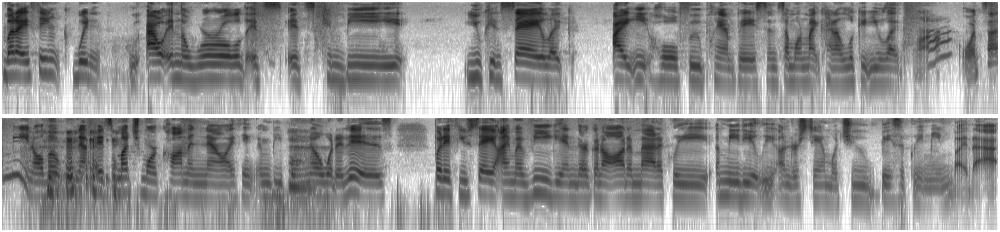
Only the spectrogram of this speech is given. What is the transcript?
But I think when out in the world, it's it's can be you can say like I eat whole food plant based, and someone might kind of look at you like, "Ah, what's that mean? Although now, it's much more common now, I think, and people know what it is. But if you say I'm a vegan, they're going to automatically, immediately understand what you basically mean by that.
